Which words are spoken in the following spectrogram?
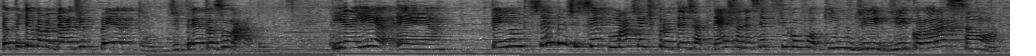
eu pintei o cabelo dela de preto, de preto azulado. E aí, é, tem um, sempre, sempre mais a gente protege a testa, né? Sempre fica um pouquinho de, de coloração, ó.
